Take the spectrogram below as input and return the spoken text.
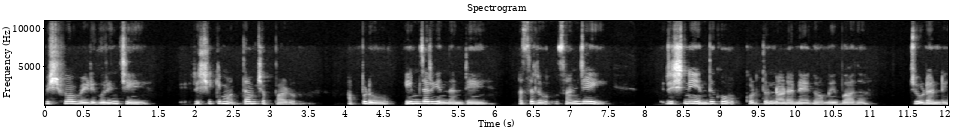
విశ్వ వీడి గురించి రిషికి మొత్తం చెప్పాడు. అప్పుడు ఏం జరిగిందంటే అసలు సంజయ్ రిషిని ఎందుకు కొడుతున్నాడనేగా మీ బాధ చూడండి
